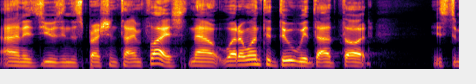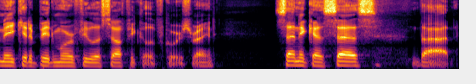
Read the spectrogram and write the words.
and it's using the expression "time flies." Now, what I want to do with that thought is to make it a bit more philosophical, of course, right? Seneca says that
